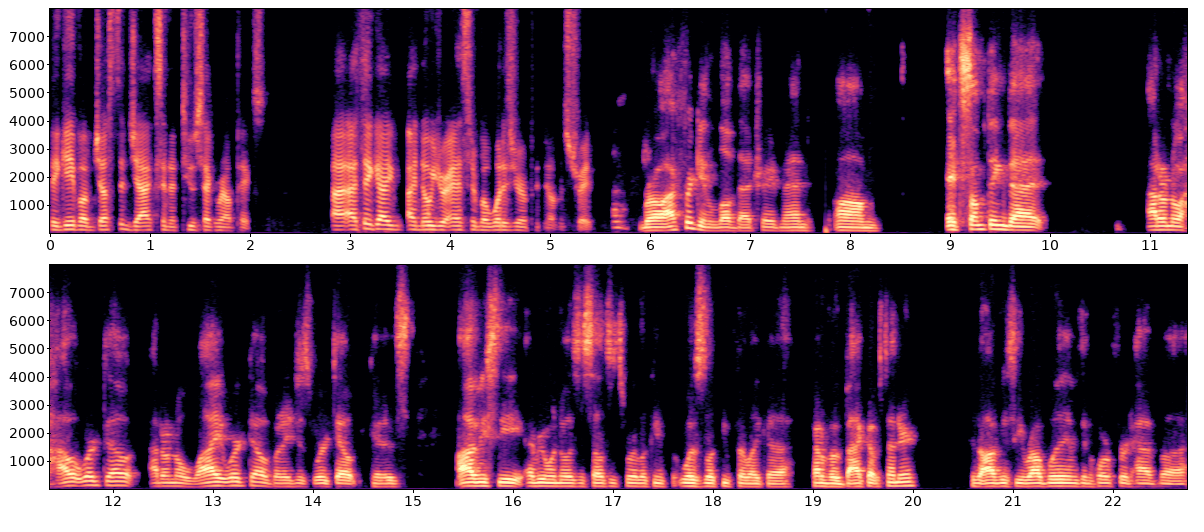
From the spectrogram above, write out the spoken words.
They gave up Justin Jackson and two second round picks. I, I think I, I know your answer, but what is your opinion on this trade? Bro, I freaking love that trade, man. Um, it's something that I don't know how it worked out. I don't know why it worked out, but it just worked out because obviously everyone knows the Celtics were looking for, was looking for like a kind of a backup center because obviously Rob Williams and Horford have uh,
